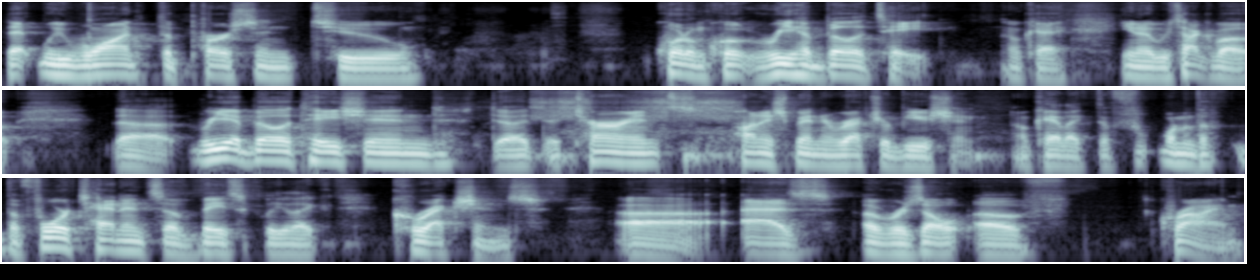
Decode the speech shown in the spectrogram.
that we want the person to quote unquote rehabilitate. Okay. You know, we talk about the rehabilitation, the deterrence, punishment, and retribution. Okay. Like the one of the, the four tenets of basically like corrections uh, as a result of crime.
